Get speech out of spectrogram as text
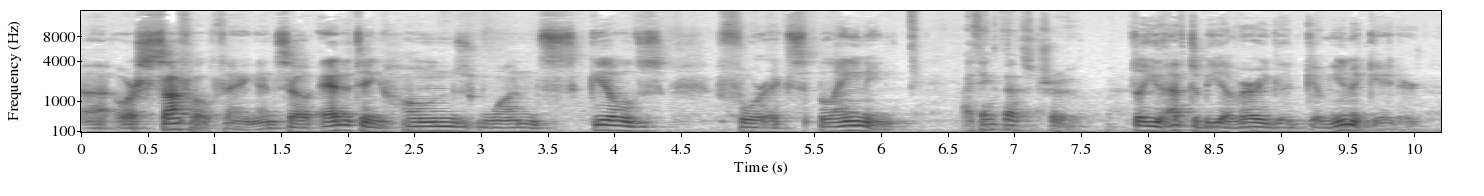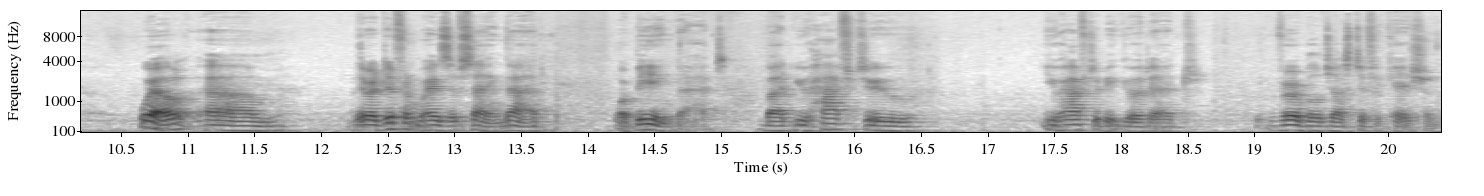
uh, or subtle thing, and so editing hones one's skills for explaining. I think that's true. So you have to be a very good communicator. Well, um, there are different ways of saying that or being that, but you have to you have to be good at verbal justification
